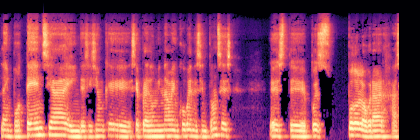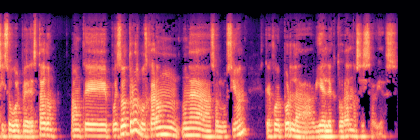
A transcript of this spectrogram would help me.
la impotencia e indecisión que se predominaba en Cuba en ese entonces, este, pues pudo lograr así su golpe de estado. Aunque pues otros buscaron una solución que fue por la vía electoral, no sé si sabías.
